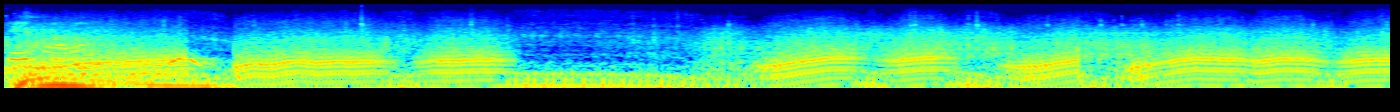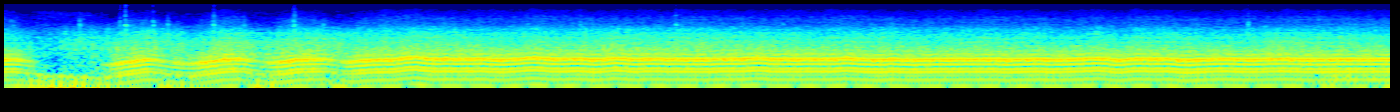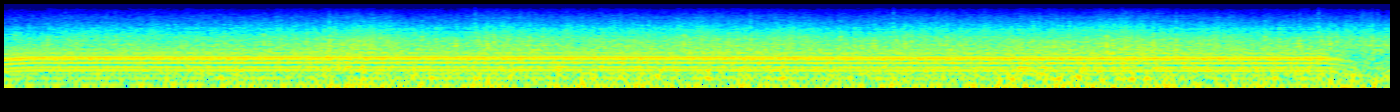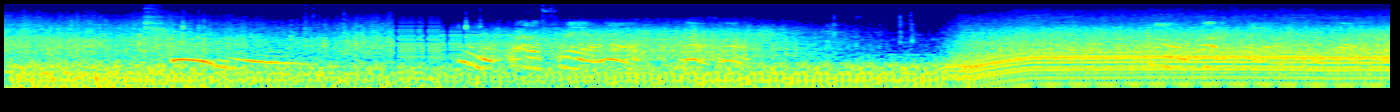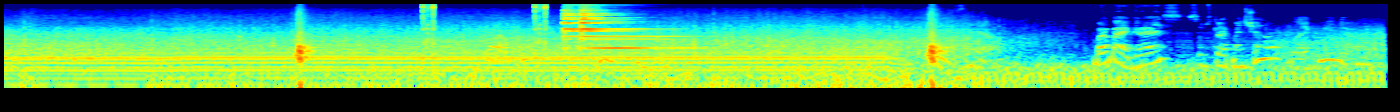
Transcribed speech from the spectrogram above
Game uh, Freya, no, no, no. Bye bye guys, subscribe my channel, like video.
